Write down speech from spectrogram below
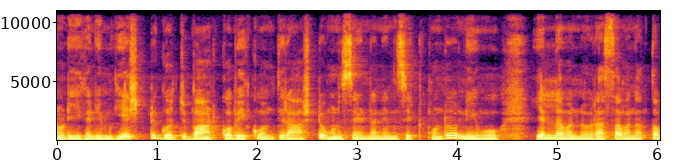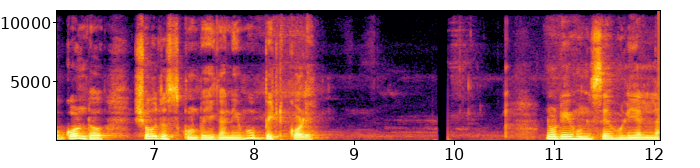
ನೋಡಿ, ಈಗ ನಿಮ್ಗೆ ಎಷ್ಟು ಗೊಜ್ಜು ಮಾಡ್ಕೋಬೇಕು ಅಂತೀರ, ಅಷ್ಟು ಹುಣಸೆ ಹಣ್ಣು ನೆನೆಸಿಟ್ಕೊಂಡು ನೀವು ಎಲ್ಲವನ್ನು, ರಸವನ್ನು ತಗೊಂಡು ಶೋಧಿಸ್ಕೊಂಡು ಈಗ ನೀವು ಬಿಟ್ಕೊಳ್ಳಿ. ನೋಡಿ, ಹುಣಸೆ ಹುಳಿ ಎಲ್ಲ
